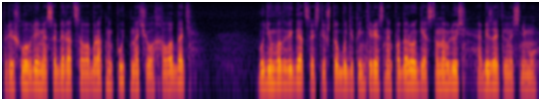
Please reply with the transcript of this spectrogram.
Пришло время собираться в обратный путь, начало холодать. Будем выдвигаться, если что будет интересное по дороге, остановлюсь, обязательно сниму.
